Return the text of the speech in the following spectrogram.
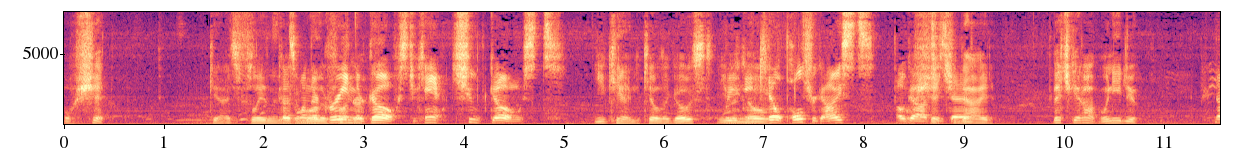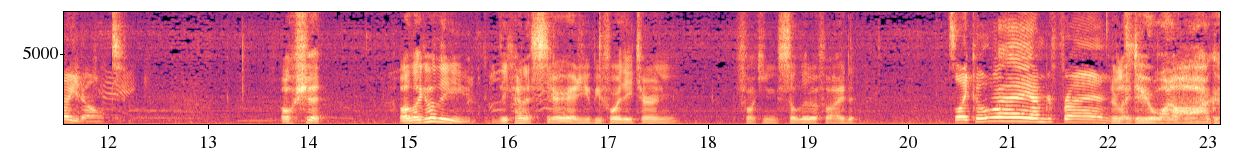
Oh shit! Guys, flailing because like when they're green, they're ghosts. You can't shoot ghosts. You can kill a ghost, But you can though. kill poltergeists. Oh, oh god, shit, she dead. died. Bitch, get up. We need you. No, you don't. Oh shit! Oh, I like how they they kind of stare at you before they turn fucking solidified. It's like, oh hey, I'm your friend. They're like, "Do you want a hug?"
